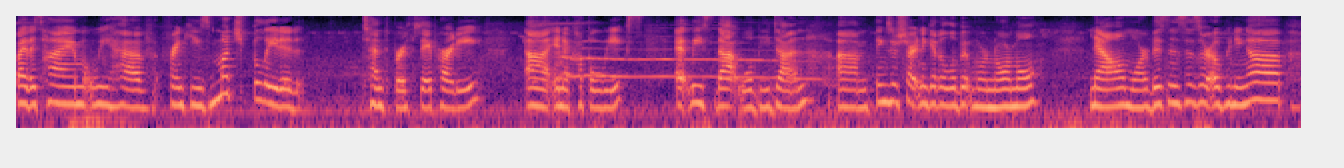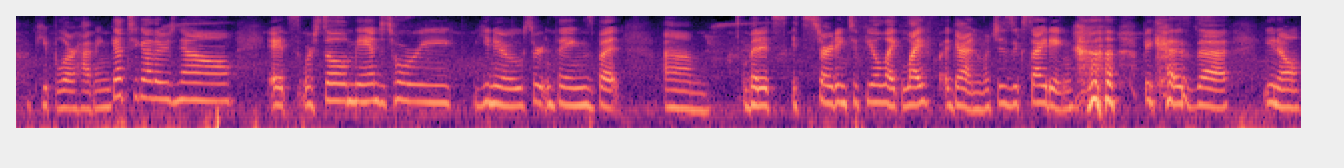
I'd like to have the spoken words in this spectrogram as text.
by the time we have Frankie's much belated 10th birthday party uh, in a couple weeks, at least that will be done. Um, things are starting to get a little bit more normal now. More businesses are opening up. People are having get-togethers now. It's we're still mandatory, you know, certain things, but um, but it's it's starting to feel like life again, which is exciting because uh, you know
